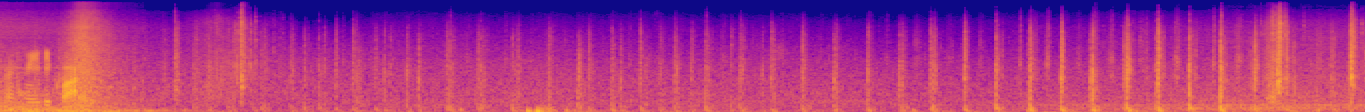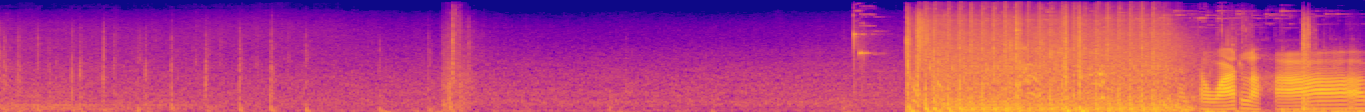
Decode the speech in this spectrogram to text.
แบบนี้ดีกว่า ทวัฒน์เหรอครับ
